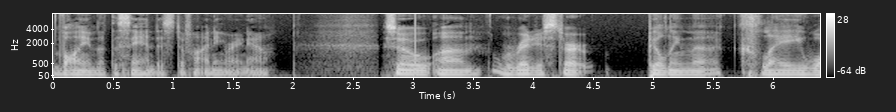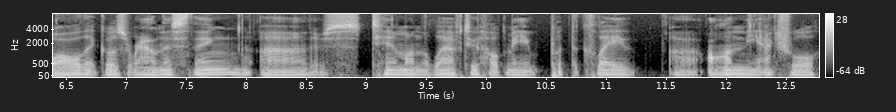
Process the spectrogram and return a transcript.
volume that the sand is defining right now? So um, we're ready to start building the clay wall that goes around this thing. Uh, there's Tim on the left who helped me put the clay uh, on the actual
